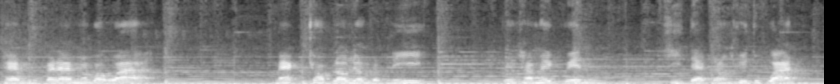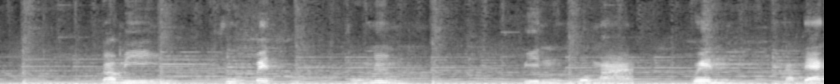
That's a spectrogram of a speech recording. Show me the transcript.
แพมก็ได้มาบอกว่า แม็กชอบเล่าเรื่องแบบนี้จนทำให้เกวนฉี่แตกกลางคืนทุกวัน ก็มีฝูงเป็ด ฝูงหนึ่ง บินลงมาเกวนกับแดก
